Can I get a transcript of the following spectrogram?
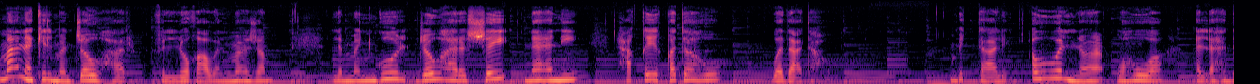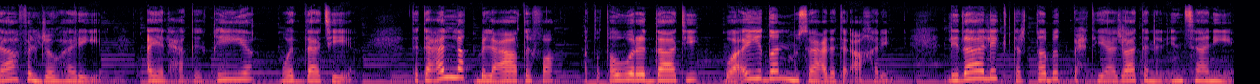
معنى كلمة جوهر في اللغة والمعجم لما نقول جوهر الشيء نعني حقيقته وذاته. بالتالي أول نوع وهو الأهداف الجوهرية أي الحقيقية والذاتية تتعلق بالعاطفة التطور الذاتي وأيضا مساعدة الآخرين. لذلك ترتبط باحتياجاتنا الإنسانية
